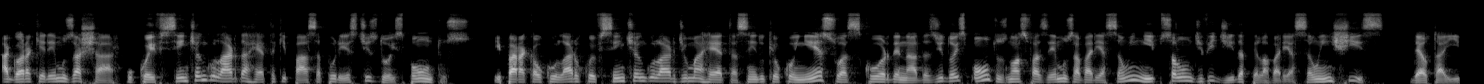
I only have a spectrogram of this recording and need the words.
Agora, queremos achar o coeficiente angular da reta que passa por estes dois pontos. E para calcular o coeficiente angular de uma reta, sendo que eu conheço as coordenadas de dois pontos, nós fazemos a variação em y dividida pela variação em x, ΔY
